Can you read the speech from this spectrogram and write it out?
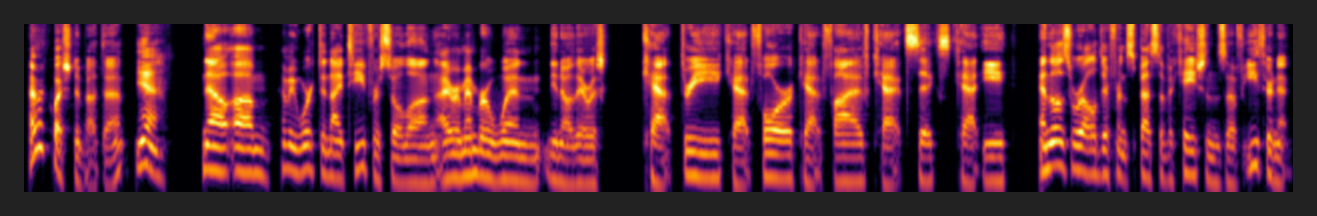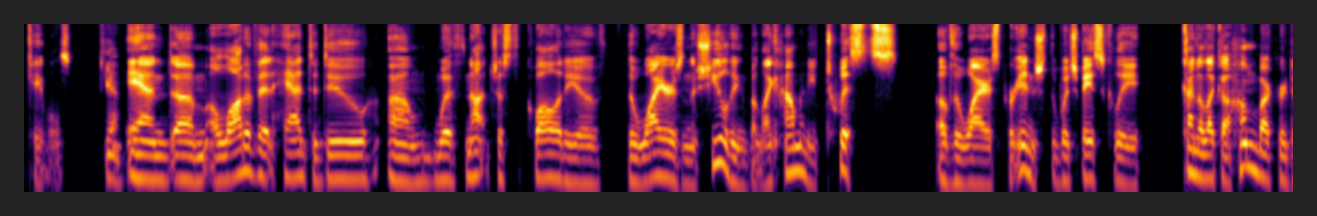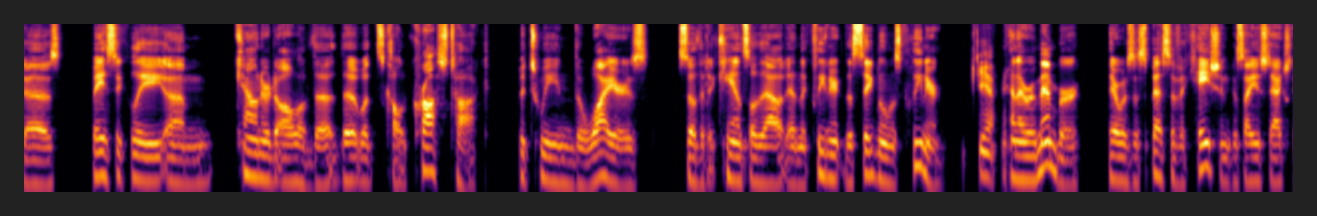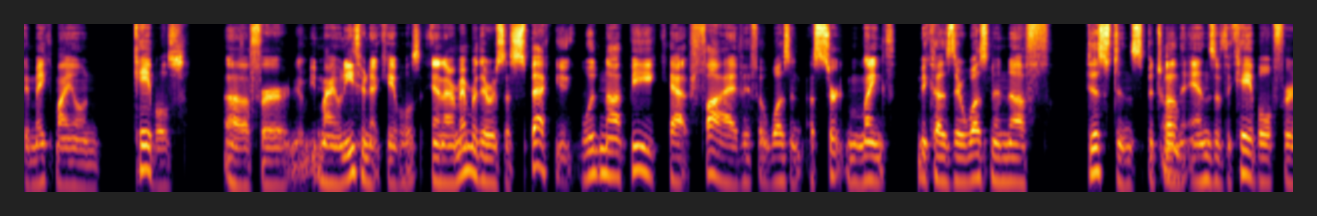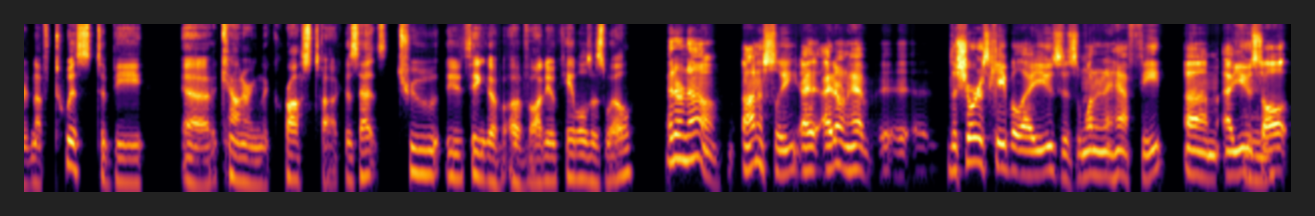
I have a question about that. yeah, Now, um, having worked in IT for so long, I remember when, you know, there was Cat 3, Cat 4, Cat 5, Cat 6, Cat E, and those were all different specifications of Ethernet cables. Yeah. And um, a lot of it had to do um, with not just the quality of the wires and the shielding, but like how many twists of the wires per inch, which basically, kind of like a humbucker does, basically um, countered all of the, the what's called crosstalk between the wires so that it canceled out and the cleaner the signal was cleaner. Yeah. And I remember there was a specification because I used to actually make my own cables uh, for my own Ethernet cables. And I remember there was a spec. It would not be Cat 5 if it wasn't a certain length because there wasn't enough distance between Oh. the ends of the cable for enough twist to be uh, countering the crosstalk. Is that true, you think, of, of audio cables as well? I don't know. Honestly, I, I don't have uh, the shortest cable I use is one and a half feet. Um, I used Mhm. all uh,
